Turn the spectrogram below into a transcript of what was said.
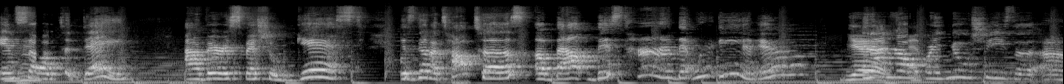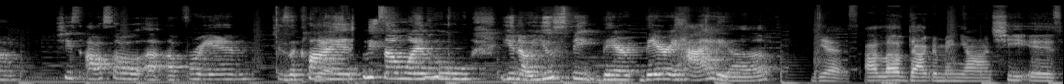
And so today, our very special guest is going to talk to us about this time that we're in, Elle. Yes. And I know for you, she's a um, she's also a, a friend. She's a client. She's someone who you know you speak very very highly of. Yes, I love Dr. Mignon. She is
